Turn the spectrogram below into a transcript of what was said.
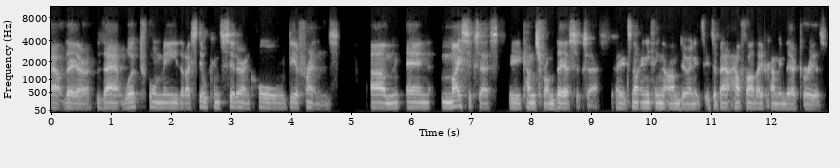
out there that worked for me that I still consider and call dear friends. Um, and my success comes from their success. It's not anything that I'm doing. It's it's about how far they've come in their careers.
